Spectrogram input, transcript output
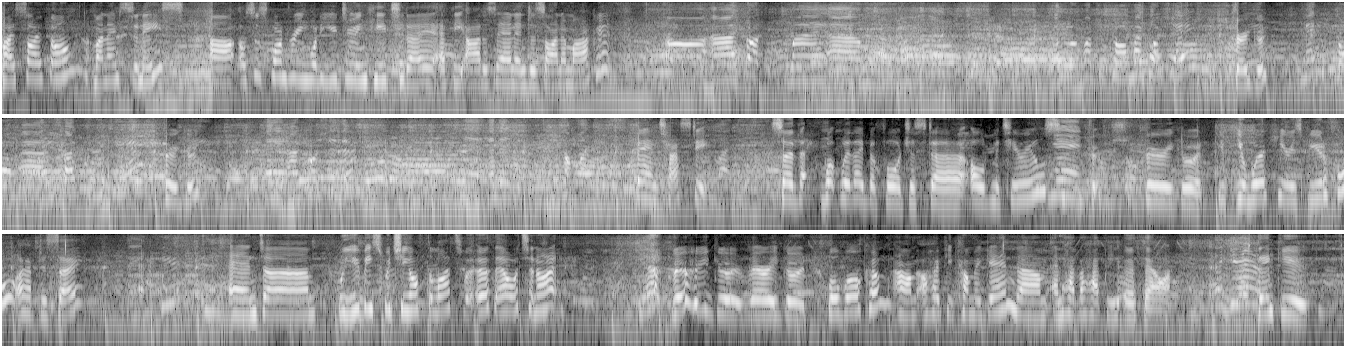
Hi Saithong, my name's Denise. Uh, I was just wondering what are you doing here today at the Artisan and Designer Market? Uh, I got my, um, I don't know what to call my crochet, Very good, made from uh, recycled material, very good. and I crochet them, and then come like this, Fantastic. like this. So that, what were they before? Just uh, old materials? Yeah. Very good. Your work here is beautiful, I have to say. Thank you. And um, will you be switching off the lights for Earth Hour tonight? Yeah. Very good, very good. Well, welcome. Um, I hope you come again um, and have a happy Earth Hour. Thank you. Thank you.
